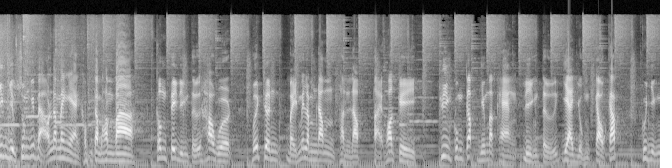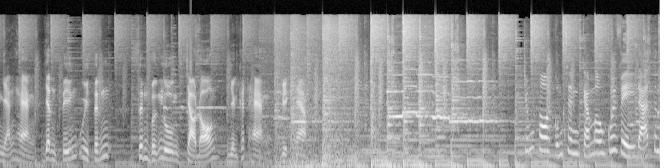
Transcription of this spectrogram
Nhân dịp Xuân Quý Mão năm 2023, công ty điện tử Howard với trên 75 năm thành lập tại Hoa Kỳ chuyên cung cấp những mặt hàng điện tử gia dụng cao cấp của những nhãn hàng danh tiếng uy tín xin vẫn luôn chào đón những khách hàng Việt Nam. Chúng tôi cũng xin cảm ơn quý vị đã tin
